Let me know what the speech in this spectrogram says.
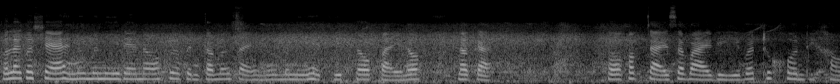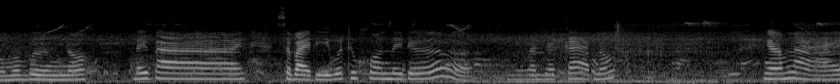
ก็ไลค์ก็แชร์ให้นุ่นมณีได้เนาะเพื่อเป็นกำลังใจให้นุ่นมณีเฮ็ดคลิปต่อไปเนาะแล้วก็ อขอบใจสบายดีว่าทุกคนที่เขามาเบิงเนาะบ๊ายบาย สบายดีว่าทุกคนเลยเด้อนี่บรรยากาศเนาะงามหลาย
